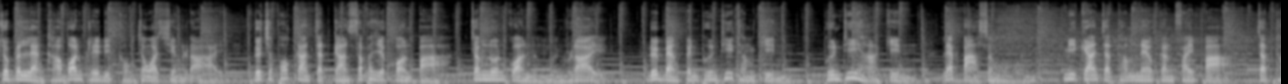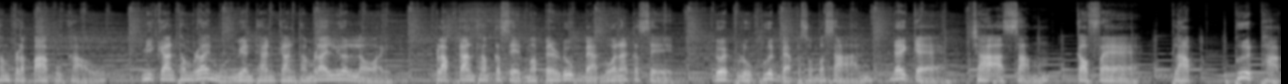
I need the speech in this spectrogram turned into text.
จนเป็นแหล่งคาร์บอนเครดิตของจังหวัดเชียงราย โดยเฉพาะการจัดการทรัพยากรป่าจำนวนกว่า 10,000 ไร่ โดยแบ่งเป็นพื้นที่ทำกิน พื้นที่หากิน และป่าสงวน มีการจัดทำแนวกันไฟป่า จัดทำประปาภูเขา มีการทำไร่หมุนเวียนแทนการทำไร่เลื่อนลอย ปรับการทำเกษตรมาเป็นรูปแบบวนาเกษตร โดยปลูกพืชแบบผสมผสาน ได้แก่ ชาอัดสำกาแฟ พลับ พืชผัก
